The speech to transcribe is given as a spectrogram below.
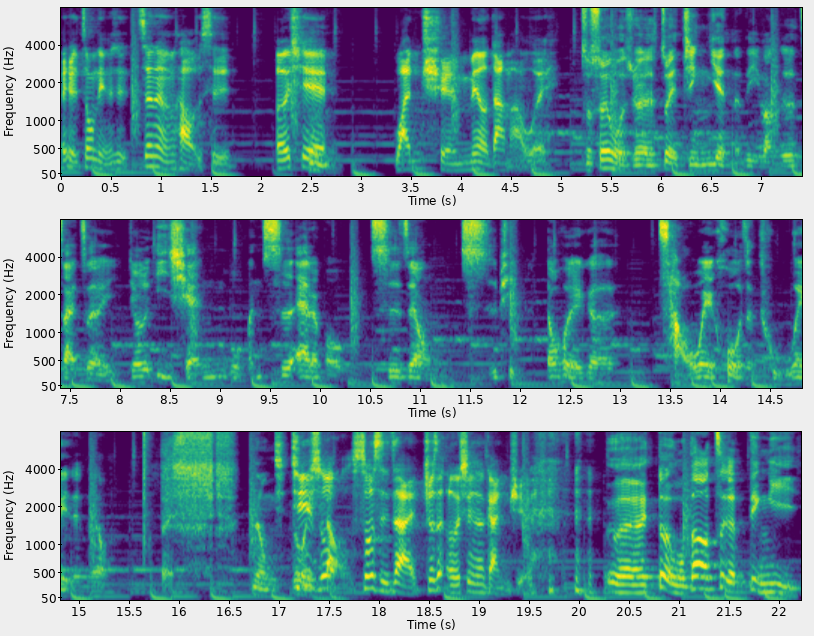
而且重点是真的很好吃，而且嗯完全没有大麻味。就所以我觉得最惊艳的地方就是在这里，就是以前我们吃 edible 吃这种食品都会有一个草味或者土味的那种，对，那种其实说。说实在，就是恶心的感觉。呃，对，我不知道这个定义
